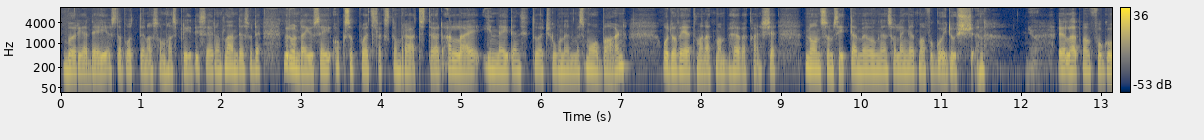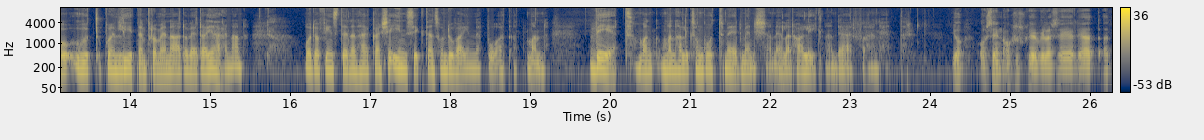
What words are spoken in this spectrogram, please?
började i Österbotten och som har spridit sig runt landet. Så det grundar ju sig också på ett slags kamratstöd. Alla är inne i den situationen med små barn. Och då vet man att man behöver kanske någon som sitter med ungen så länge att man får gå i duschen. Ja. Eller att man får gå ut på en liten promenad och vädra hjärnan. Ja. Och då finns det den här kanske insikten som du var inne på att, att man vet, man, man har liksom gått med människan eller har liknande erfarenheter. Jo, och sen också skulle jag vilja säga det att, att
